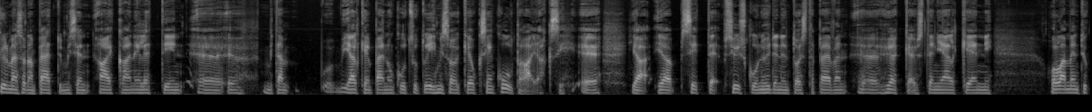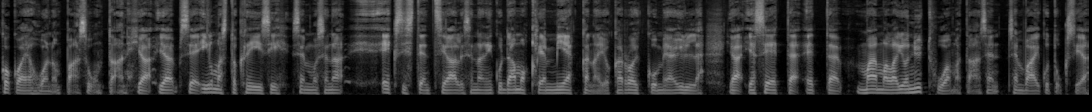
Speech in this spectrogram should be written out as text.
kylmän sodan päättymisen aikaan, elettiin mitä jälkeenpäin on kutsuttu ihmisoikeuksien kultaajaksi. Ja, ja sitten syyskuun 11. päivän hyökkäysten jälkeen, niin ollaan menty koko ajan huonompaan suuntaan. Ja, ja se ilmastokriisi semmoisena eksistentiaalisena niin kuin Damoklien miekkana, joka roikkuu meidän yllä. Ja, ja se, että, että maailmalla jo nyt huomataan sen, sen vaikutuksia.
